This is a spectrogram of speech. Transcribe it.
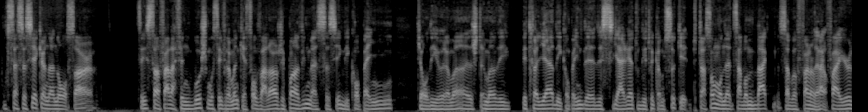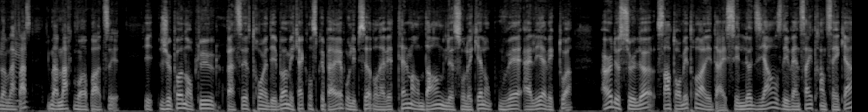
pour s'associer avec un annonceur, sans faire la fine bouche, moi, c'est vraiment une question de valeur. J'ai pas envie de m'associer avec des compagnies qui ont des vraiment, justement, des pétrolières, des compagnies de, de cigarettes ou des trucs comme ça. Que, de toute façon, mon, ça va me back, ça va faire un backfire dans ma face, puis ma marque va en pâtir. Et je veux pas non plus partir trop un débat, mais quand on se préparait pour l'épisode, on avait tellement d'angles sur lesquels on pouvait aller avec toi. Un de ceux-là, sans tomber trop dans les détails, c'est l'audience des 25-35 ans.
